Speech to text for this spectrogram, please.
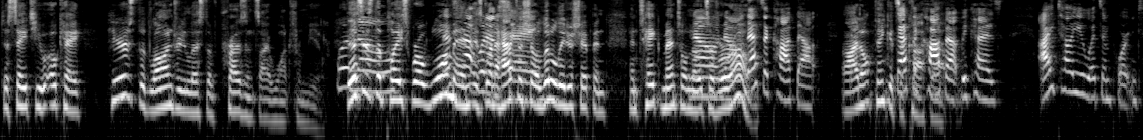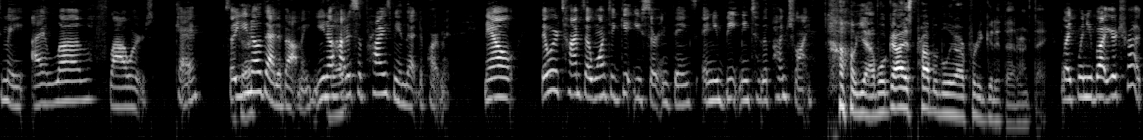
to say to you, okay, here's the laundry list of presents I want from you. Well, this is the place where a woman is going to have to show a little leadership and, and take mental notes no, of her no, own. that's a cop out. I don't think it's That's a a cop, cop out because I tell you what's important to me. I love flowers. Okay? So Okay. you know that about me. You know how to surprise me in that department. Now, there were times I want to get you certain things and you beat me to the punchline. Oh yeah, well guys probably are pretty good at that, aren't they? Like when you bought your truck.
